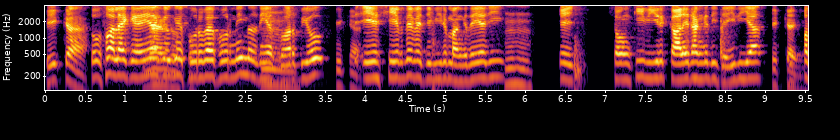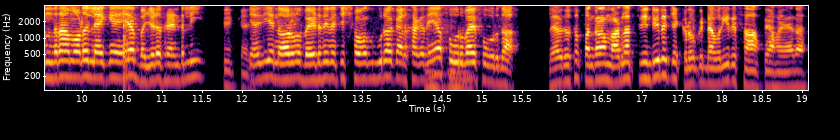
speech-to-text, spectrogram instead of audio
ਠੀਕ ਹੈ। ਤੋਹਫਾ ਲੈ ਕੇ ਆਏ ਆ ਕਿਉਂਕਿ 4x4 ਨਹੀਂ ਮਿਲਦੀਆਂ ਸਕਾਰਪੀਓ ਹੈ। ਇਸ ਸ਼ੇਪ ਦੇ ਵਿੱਚ ਵੀਰ ਮੰਗਦੇ ਆ ਜੀ। ਹੂੰ ਹੂੰ। ਕਿ ਸ਼ੌਂਕੀ ਵੀਰ ਕਾਲੇ ਰੰਗ ਦੀ ਚਾਹੀਦੀ ਆ। ਠੀਕ ਹੈ ਜੀ। 15 ਮਾਡਲ ਲੈ ਕੇ ਆਏ ਆ ਬਜਟ ਫ੍ਰੈਂਡਲੀ ਠੀਕ ਹੈ ਜੀ। ਕਹਦੀ ਹੈ ਨਾਰਮਲ ਬੈਡ ਦੇ ਵਿੱਚ ਸ਼ੌਂਕ ਪੂਰਾ ਕਰ ਸਕਦੇ ਆ 4x4 ਦਾ। ਲੈ ਦੋਸਤੋ 15 ਮਾਡਲ ਦਾ ਤੁਸੀਂ ਇੰਟੀਰੀਅਰ ਚੈੱਕ ਕਰੋ ਕਿੱਡਾ ਵਧੀਆ ਤੇ ਸਾਫ਼ ਪਿਆ ਹੋਇਆ ਇਹਦਾ।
